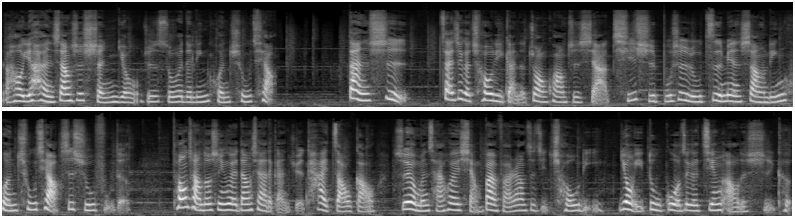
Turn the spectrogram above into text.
然后也很像是神游，就是所谓的灵魂出窍。但是在这个抽离感的状况之下，其实不是如字面上灵魂出窍是舒服的。通常都是因为当下的感觉太糟糕，所以我们才会想办法让自己抽离，用以度过这个煎熬的时刻。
